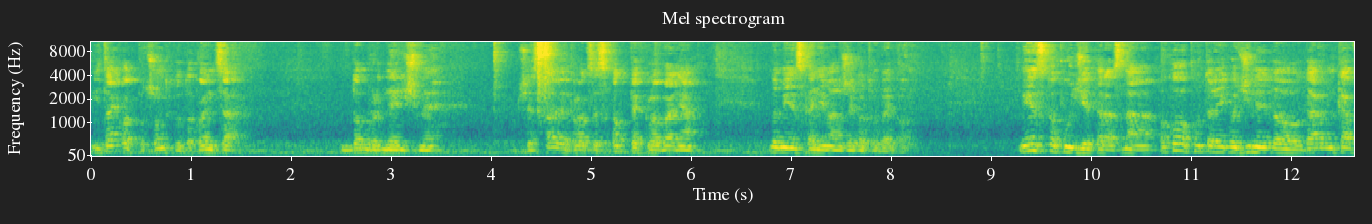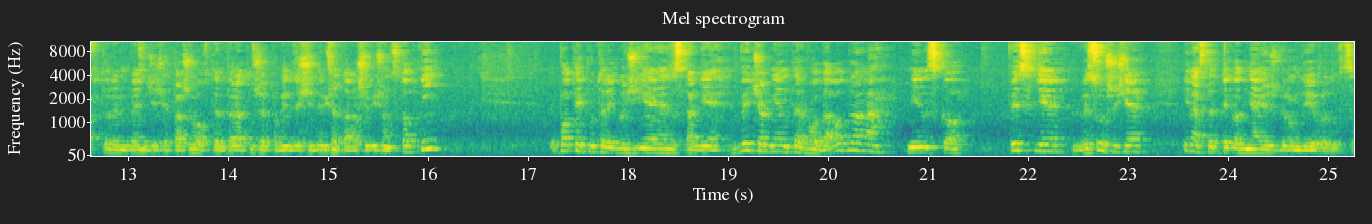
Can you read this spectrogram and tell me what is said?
I tak od początku do końca dobrnęliśmy przez cały proces od peklowania do mięska niemalże gotowego. Mięsko pójdzie teraz na około półtorej godziny do garnka, w którym będzie się parzyło w temperaturze pomiędzy 70 a 80 stopni. Po tej półtorej godzinie zostanie wyciągnięta woda odlana, mięsko wyschnie, wysuszy się i następnego dnia już wyląduje w lodówce.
